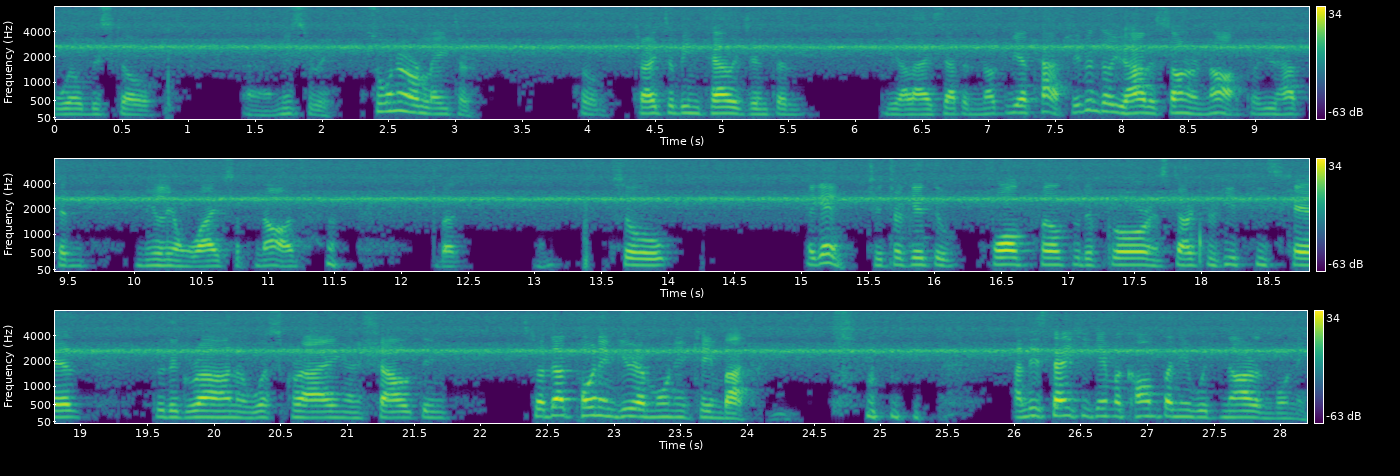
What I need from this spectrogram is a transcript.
will bestow uh, misery sooner or later. So try to be intelligent and realize that and not be attached, even though you have a son or not, or you have 10 million wives or not. but so again, Chitraketu fall, fell to the floor and started to hit his head to the ground and was crying and shouting. So at that point, Angira Muni came back. and this time he came accompanied with Narad Muni.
